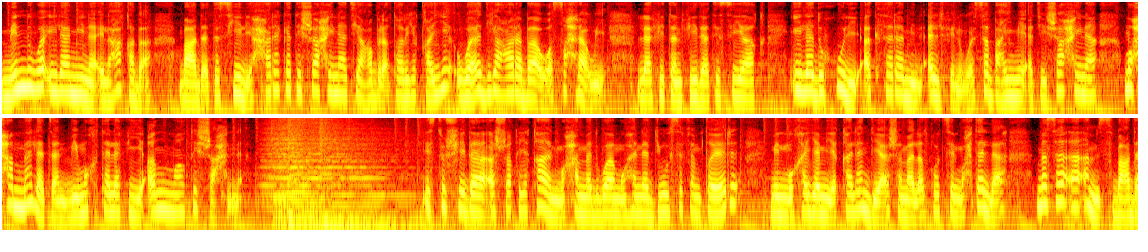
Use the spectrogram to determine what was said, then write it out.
من وإلى ميناء العقبة بعد بعد تسهيل حركة الشاحنات عبر طريقي وادي عربة والصحراوي لافتا في ذات السياق إلى دخول أكثر من 1700 شاحنة محملة بمختلف أنماط الشحن. استشهد الشقيقان محمد ومهند يوسف مطير من مخيم قلنديا شمال القدس المحتلة مساء أمس بعد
